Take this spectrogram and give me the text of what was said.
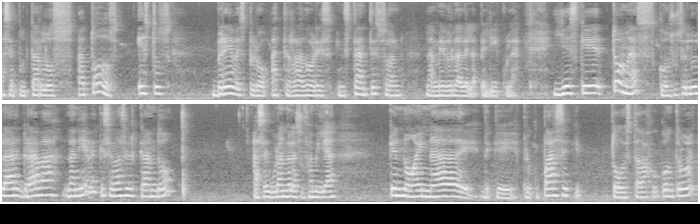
a sepultarlos a todos. Estos breves pero aterradores instantes son la médula de la película. Y es que Thomas, con su celular, graba la nieve que se va acercando, asegurándole a su familia que no hay nada de, de que preocuparse, que todo está bajo control,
